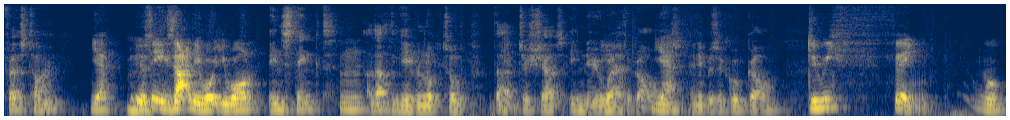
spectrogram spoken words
First time, Yeah, it was exactly what you want. instinct. Mm. I don't think he even looked up. That just shows he knew where Yeah. the goal was, Yeah. and it was a good goal. Do we think? Well,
